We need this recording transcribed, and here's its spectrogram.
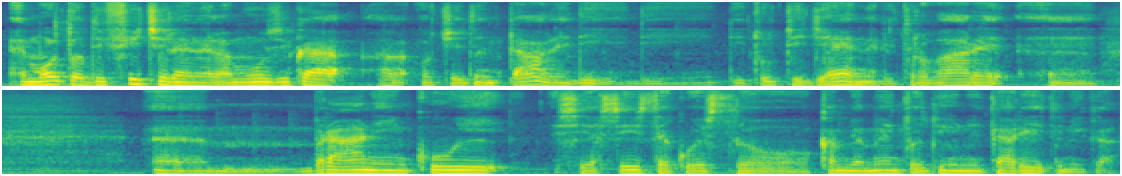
è molto difficile nella musica eh, occidentale di, di, di tutti i generi trovare eh, ehm, brani in cui si assiste a questo cambiamento di unità ritmica.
